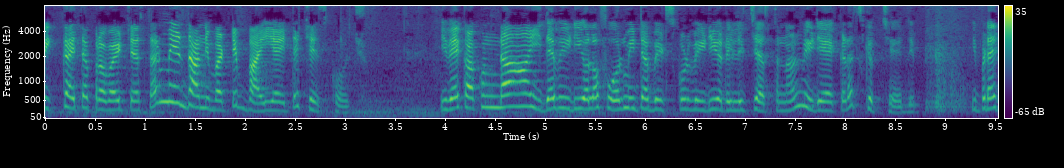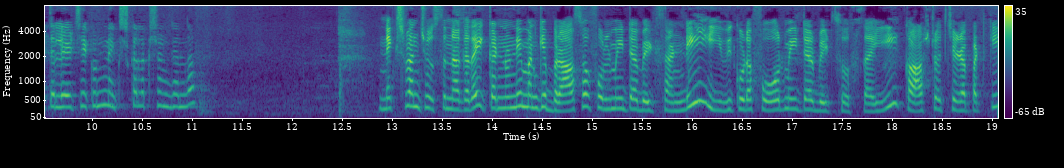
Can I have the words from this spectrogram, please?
పిక్ అయితే ప్రొవైడ్ చేస్తారు. మీరు దాన్ని బట్టి బై అయితే చేసుకోవచ్చు. ఇవే కాకుండా ఇదే వీడియోలో ఫోర్ మీటర్ బిట్స్ కూడా వీడియో రిలీజ్ చేస్తున్నాను. వీడియో ఎక్కడ స్కిప్ చేయద్దు. ఇప్పుడైతే లేట్ చేయకుండా నెక్స్ట్ కలెక్షన్ కింద నెక్స్ట్ వన్ చూస్తున్నా కదా ఇక్కడ నుండి మనకి బ్రాసో ఫుల్ మీటర్ బిట్స్ అండి. ఇవి కూడా ఫోర్ మీటర్ బిట్స్ వస్తాయి. కాస్ట్ వచ్చేటప్పటికి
